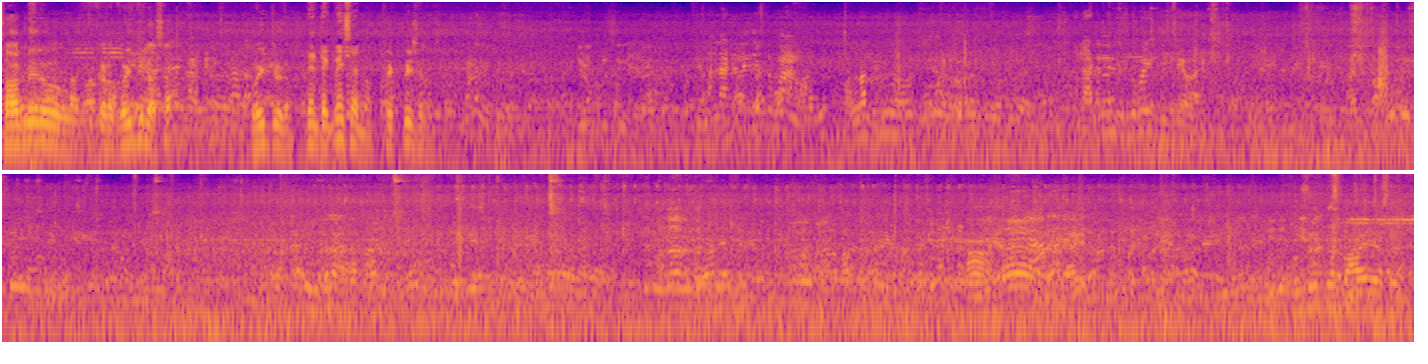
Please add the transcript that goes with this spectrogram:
సార్ మీరు ఇక్కడ వైద్యులా సార్? వైద్యుడా? నేను టెక్నీషియన్. టెక్నీషియన్? బాగా చేస్తాను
